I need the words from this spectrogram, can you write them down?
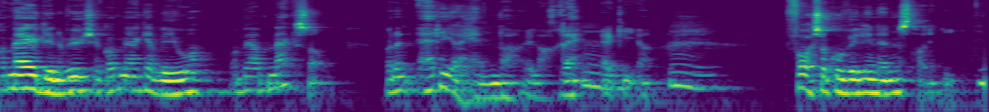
kan godt mærke, at jeg bliver nervøs, jeg kan godt mærke, at jeg væver. Og være opmærksom. Hvordan er det, jeg handler eller reagerer? Mm, For at så kunne vælge en anden strategi. Ja.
